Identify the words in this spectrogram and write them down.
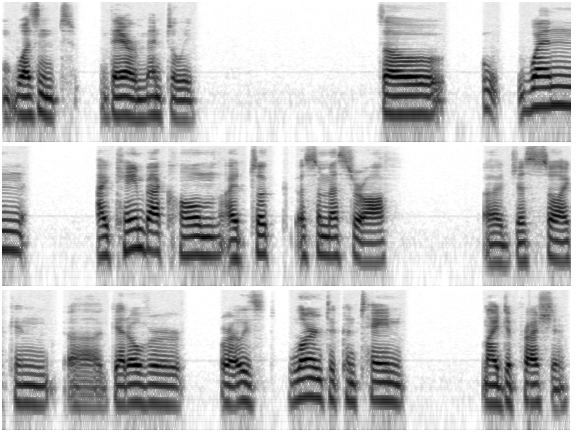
wasn't there mentally. So when I came back home, I took a semester off uh, just so I can uh, get over or at least learn to contain my depression.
